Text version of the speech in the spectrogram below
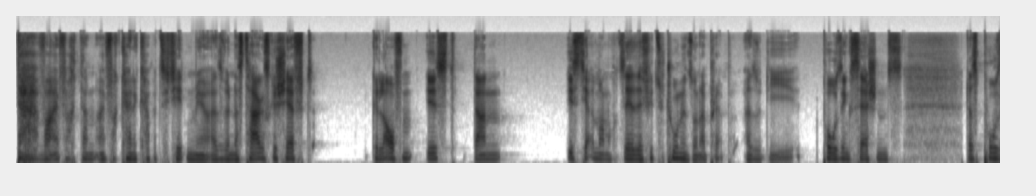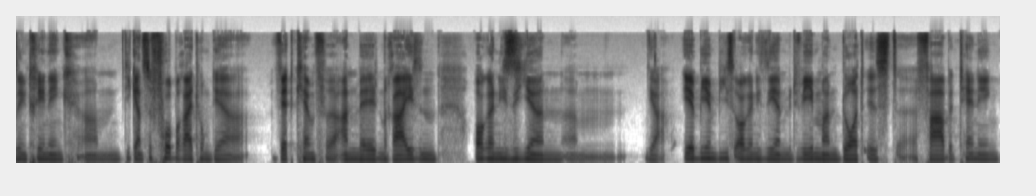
Da war einfach dann einfach keine Kapazitäten mehr. Also wenn das Tagesgeschäft gelaufen ist, dann ist ja immer noch sehr, sehr viel zu tun in so einer Prep. Also die Posing-Sessions, das Posing-Training, ähm, die ganze Vorbereitung der Wettkämpfe, anmelden, reisen, organisieren, ähm, ja, Airbnbs organisieren, mit wem man dort ist, äh, Farbe, Tanning,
